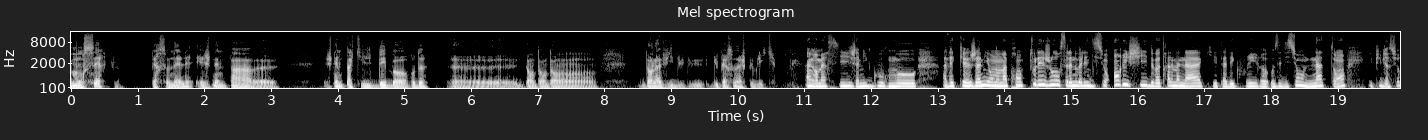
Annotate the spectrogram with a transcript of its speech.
mon cercle personnel et je n'aime pas, je pas qu'il déborde dans, dans, dans la vie du, du, du personnage public. Un grand merci, Jamie Gourmaud. Avec euh, Jamie, on en apprend tous les jours. C'est la nouvelle édition enrichie de votre almanach qui est à découvrir euh, aux éditions Nathan. Et puis, bien sûr,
